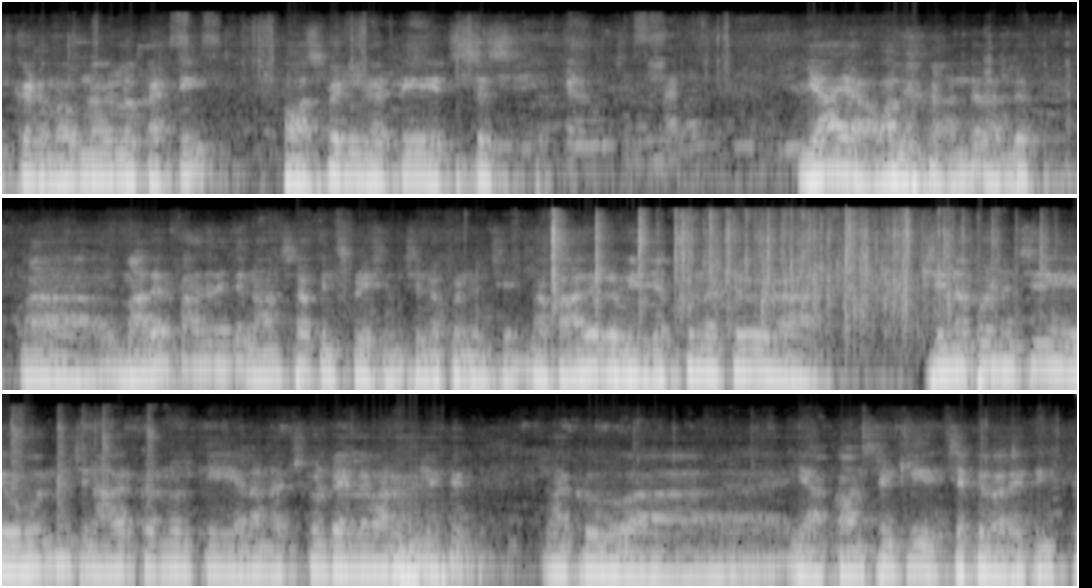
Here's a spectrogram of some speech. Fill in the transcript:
ఇక్కడ మహబూబ్నగర్లో కట్టి హాస్పిటల్ కట్టి ఇట్స్ జస్ట్ యా యా అందరు అందరు. మా మదర్ ఫాదర్ అయితే నాన్ స్టాప్ ఇన్స్పిరేషన్ చిన్నప్పటి నుంచి. మా ఫాదర్ మీరు చెప్తున్నట్టు చిన్నప్పటి నుంచి ఊరు నుంచి నాగర్ కర్నూలుకి ఎలా నడుచుకుంటూ వెళ్ళేవారు అని నాకు యా కాన్స్టెంట్లీ చెప్పేవారు. ఐ థింక్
